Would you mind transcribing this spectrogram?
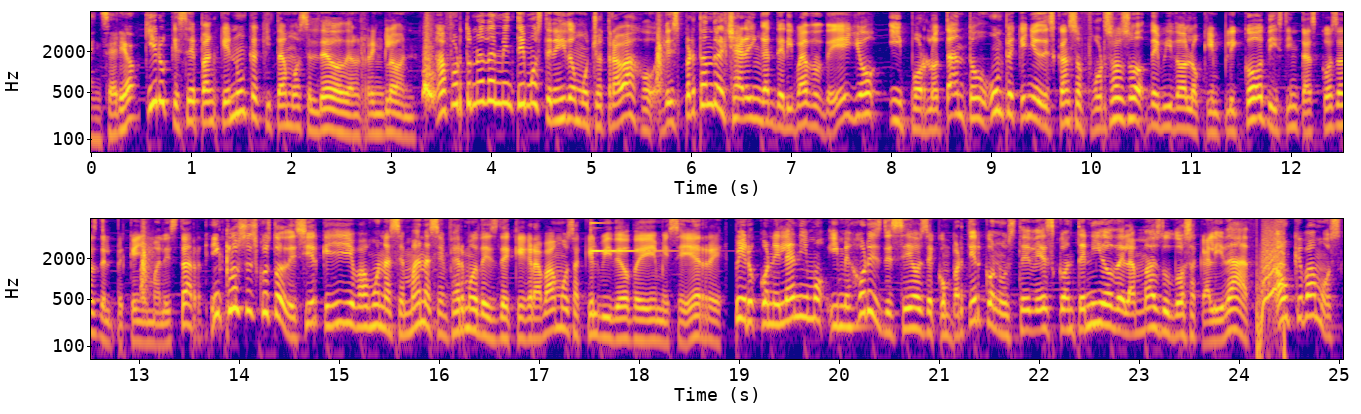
¿en serio? quiero que sepan que nunca quitamos el dedo del renglón. Afortunadamente hemos tenido mucho trabajo, despertando el Sharingan derivado de ello y por lo tanto un pequeño descanso forzoso debido a lo que implicó distintas cosas del pequeño malestar. Incluso es justo decir que ya llevaba unas semanas enfermo desde que grabamos aquel video de MCR, pero con el ánimo y mejores deseos de compartir con ustedes contenido de la más dudosa calidad. Aunque vamos,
